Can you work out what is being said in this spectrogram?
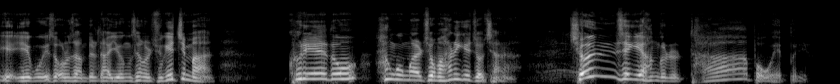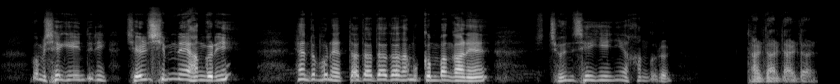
예- 외국에서 오는 사람들 다 영성을 주겠지만 그래도 한국말 좀 하는 게 좋잖아. 전 세계 한글을 다 보고 해버려. 그럼 세계인들이 제일 쉽네 한글이 핸드폰에 따다다다 하면 금방 가네. 전 세계인이 한글을 달달달달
